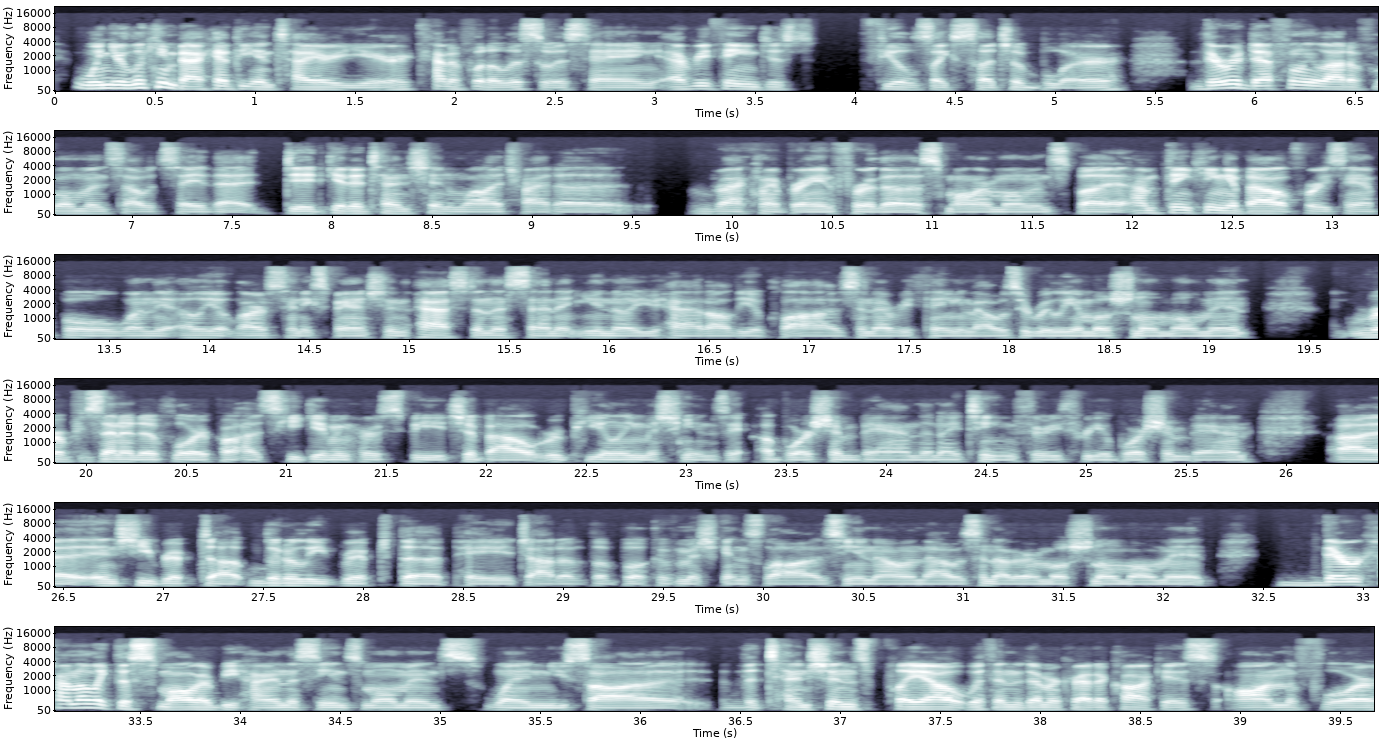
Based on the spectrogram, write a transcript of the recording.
When you're looking back at the entire year, kind of what Alyssa was saying, everything just feels like such a blur. There were definitely a lot of moments I would say that did get attention while I try to rack my brain for the smaller moments. But I'm thinking about, for example, when the Elliott Larsen expansion passed in the Senate, you know, you had all the applause and everything. And that was a really emotional moment. Representative Laurie Pohutsky giving her speech about repealing Michigan's abortion ban, the 1933 abortion ban. Uh, and she ripped up, literally ripped the page out of the book of Michigan's laws, you know, and that was another emotional moment. There were kind of like the smaller behind the scenes moments when you saw the tensions play out within the Democratic caucus on the floor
